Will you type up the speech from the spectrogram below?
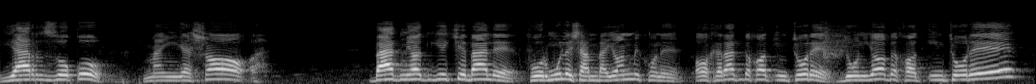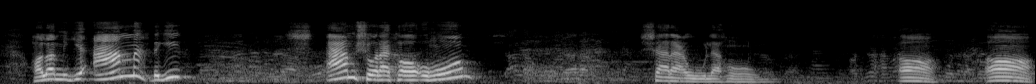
یرزق من یشاء. بعد میاد میگه که بله فرمولش هم بیان می‌کنه. آخرت بخواد اینطوره دنیا بخواد اینطوره. حالا میگه ام بگید ام شرکاؤهم شرعو لهم. آه آه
